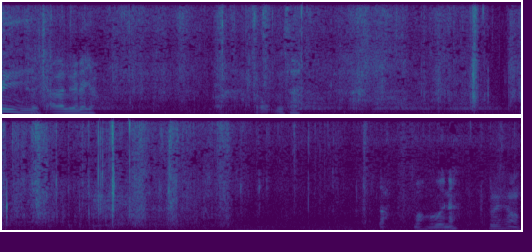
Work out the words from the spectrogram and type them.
Ui. Trả lời lưới đấy cho. Trộn cái sao? Bỏ lưới nữa. Lưới không?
